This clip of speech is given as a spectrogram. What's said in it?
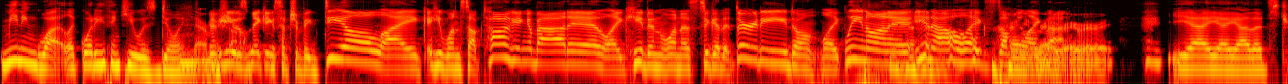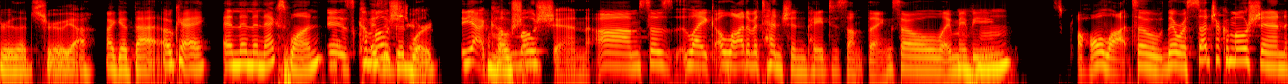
Meaning what? Like, what do you think he was doing there? Maybe he was making such a big deal, like he wouldn't stop talking about it, like he didn't want us to get it dirty, don't like lean on it, you know, like something Right, like right, that. Right, right, right. Yeah, yeah, yeah. That's true. That's true. Yeah. I get that. Okay. And then the next one Is commotion. is a good word. Yeah, Commotion. commotion. Um, so like a lot of attention paid to something. So like maybe Mhm. a whole lot. So there was such a commotion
